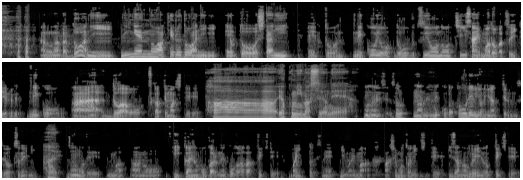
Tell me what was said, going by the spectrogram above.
あの、なんか、ドアに、人間の開けるドアに、えっ、と、下に、えっ、と、猫用、動物用の小さい窓がついてる猫を、ああ、ドアを使ってまして、はあ、よく見ますよね。そうなんですよ。そなんで、猫が通れるようになってるんですよ、常に。はい。なので、今、あの、1階の方から猫が上がってきて、まあ、一歩ですね。今、今、足元に来て、膝の上に乗ってきて、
